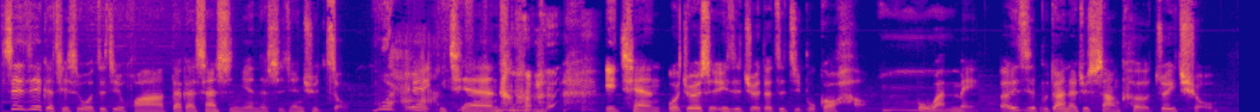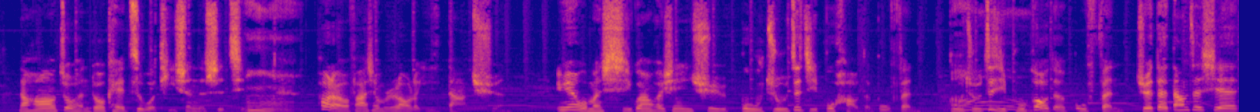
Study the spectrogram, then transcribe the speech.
这这个其实我自己花大概三十年的时间去走。哇！因为以前，以前我就是一直觉得自己不够好，嗯，不完美，而一直不断的去上课追求，然后做很多可以自我提升的事情。嗯，后来我发现我绕了一大圈，因为我们习惯会先去补足自己不好的部分，补足自己不够的部分，哦，觉得当这些，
